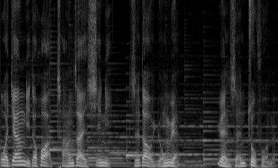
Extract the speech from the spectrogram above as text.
我将你的话藏在心里，直到永远。愿神祝福我们。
